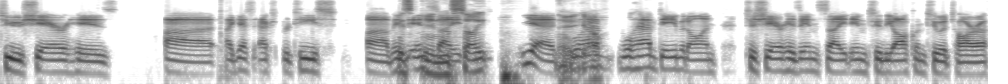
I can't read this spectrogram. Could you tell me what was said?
to share his, uh, I guess, expertise um, his, His insight. insight. Yeah, There we'll have we'll have David on to share his insight into the Auckland Tuatara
